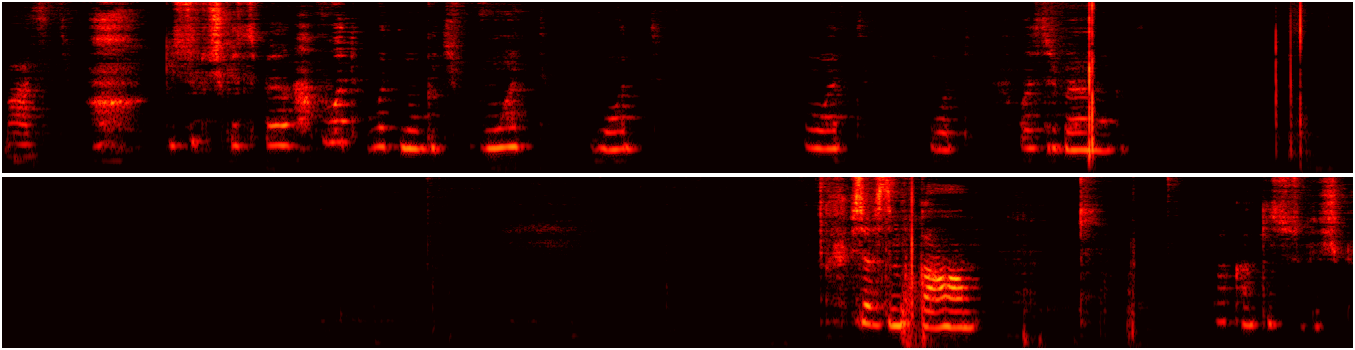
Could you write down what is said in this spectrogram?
базить. Кисулечки спела. Вот, вот ноготь. Вот, вот. Вот, вот. Вот зробила ноготь. Все, всем пока. Пока, кисулечки.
